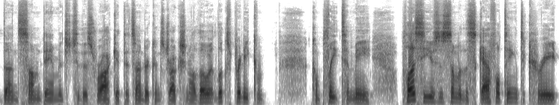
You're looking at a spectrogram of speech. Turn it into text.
done some damage to this rocket that's under construction, although it looks pretty com- complete to me. Plus, he uses some of the scaffolding to create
